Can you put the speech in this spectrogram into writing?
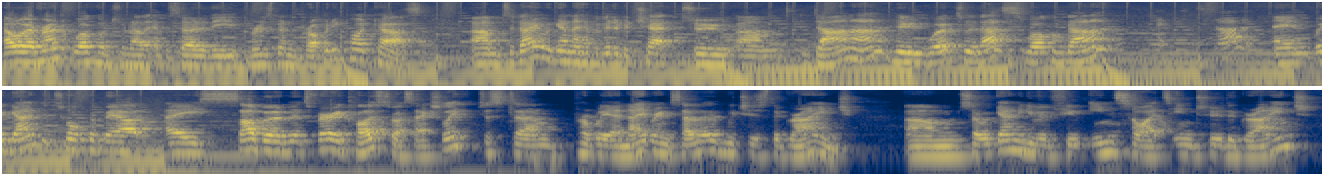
Hello, everyone. Welcome to another episode of the Brisbane Property Podcast. Um, today, we're going to have a bit of a chat to um, Dana, who works with us. Welcome, Dana. Thank you, Scott. And we're going to talk about a suburb that's very close to us, actually, just um, probably a neighbouring suburb, which is the Grange. Um, so, we're going to give a few insights into the Grange,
